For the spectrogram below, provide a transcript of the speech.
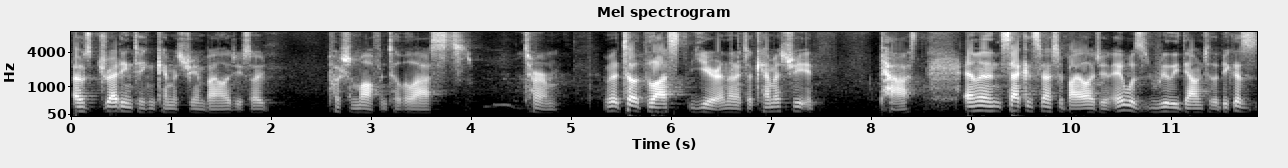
I was dreading taking chemistry and biology, so I push them off until the last term, until the last year. And then I took chemistry. It passed. And then second semester biology, and it was really down to the because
